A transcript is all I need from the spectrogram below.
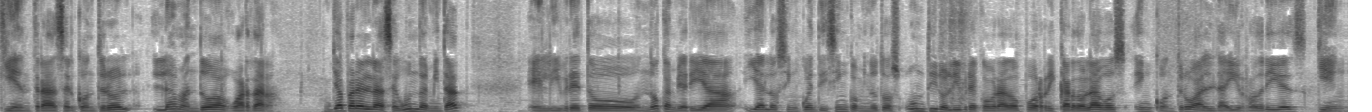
quien tras el control la mandó a guardar ya para la segunda mitad, el libreto no cambiaría y a los 55 minutos un tiro libre cobrado por Ricardo Lagos encontró al Aldair Rodríguez, quien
